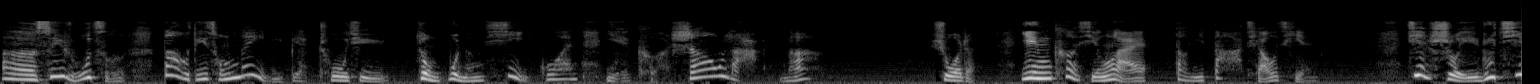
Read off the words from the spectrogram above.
呃，虽如此，到底从那一边出去，总不能细观，也可稍览呐。说着，引客行来，到一大桥前，见水如金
